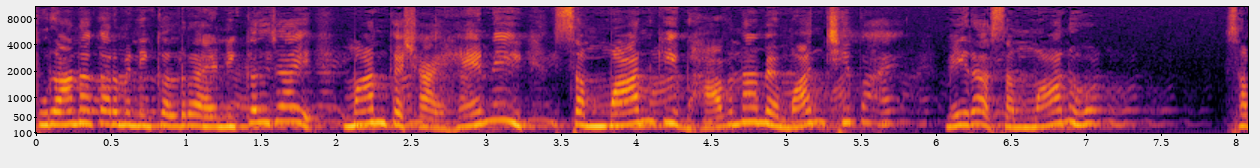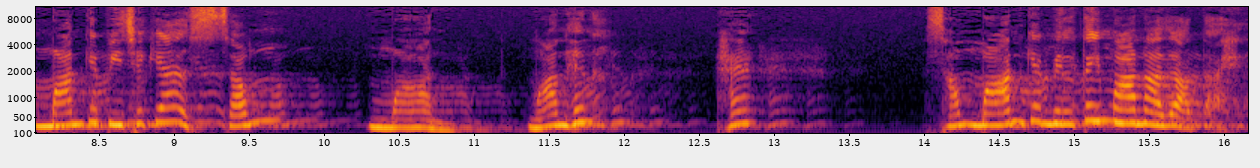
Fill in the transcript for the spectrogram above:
पुराना कर्म निकल रहा है, निकल जाए। मान कषाय है नहीं। सम्मान की भावना में मान छिपा है। मेरा सम्मान हो। सम्मान के पीछे क्या है? सम्मान। मान है ना? है? सम्मान के मिलते ही मान आ जाता है।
